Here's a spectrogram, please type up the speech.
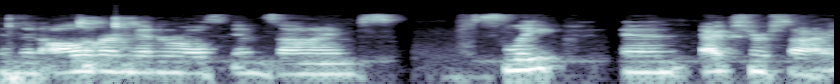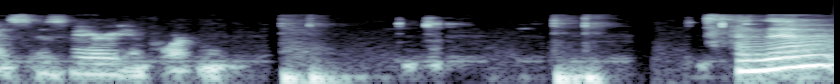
And then all of our minerals, enzymes, sleep, and exercise is very important. And then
